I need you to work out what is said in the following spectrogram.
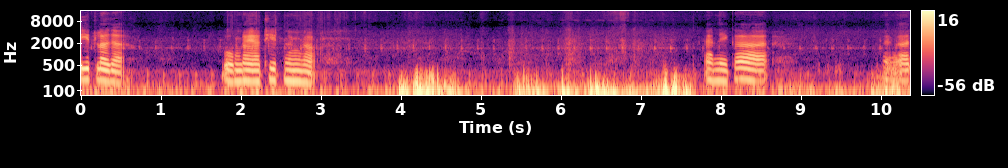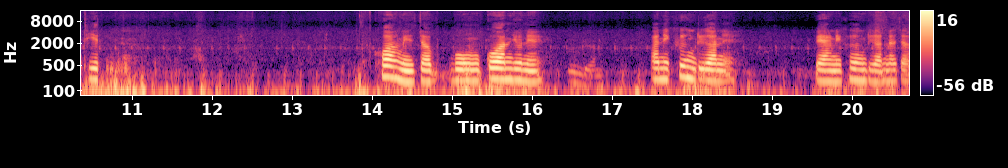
ติดแล้วจ้ะปรุงได้อาทิตย์หนึ่งแล้วอันนี้ก็หนึ่งอาทิตย์ คว้างนี่จะบงก้อนอยู่เนี่ยครึ่งเดือนอันนี้ครึ่งเดือนเนี่ยแปลงนี่ครึ่งเดือนนะจ๊ะ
